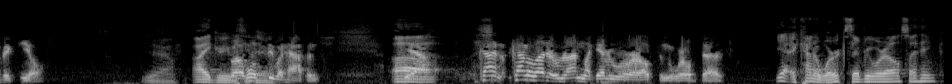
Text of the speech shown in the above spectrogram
big deal. Yeah, I agree But we'll you see what happens. Uh, yeah, kind of kind of let it run like everywhere else in the world does. yeah, it kind of works everywhere else, I think.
